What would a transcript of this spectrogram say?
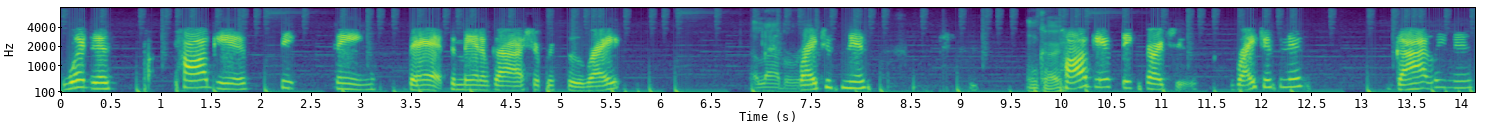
What does Paul give six things that the man of God should pursue, right? Elaborate. Righteousness, Okay. Paul gives six virtues righteousness, godliness,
